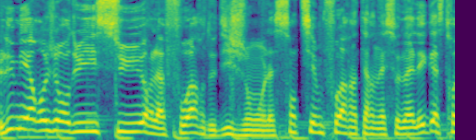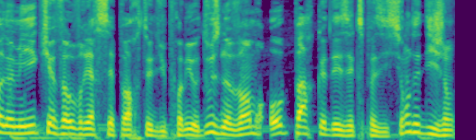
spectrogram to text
Lumière aujourd'hui sur la foire de Dijon. La centième foire internationale et gastronomique va ouvrir ses portes du 1er au 12 novembre au Parc des Expositions de Dijon.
